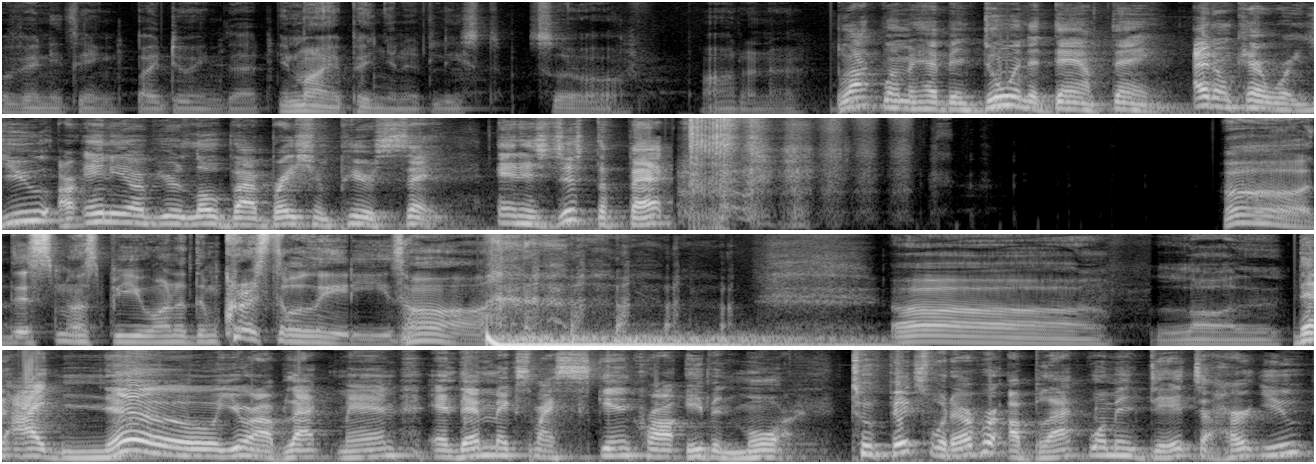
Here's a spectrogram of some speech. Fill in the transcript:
of anything by doing that, in my opinion at least. So I don't know. Black women have been doing the damn thing. I don't care what you or any of your low vibration peers say. And it's just the fact. oh, this must be one of them crystal ladies, huh? oh, lol. That I know you're a black man, and that makes my skin crawl even more. To fix whatever a black woman did to hurt you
